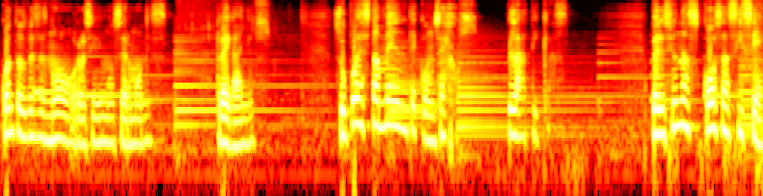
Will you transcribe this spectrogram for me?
¿cuántas veces no recibimos sermones, regaños, supuestamente consejos, pláticas? Pero si unas cosas sí sé,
